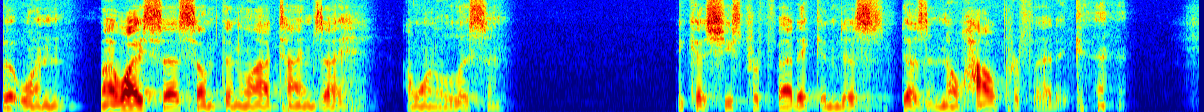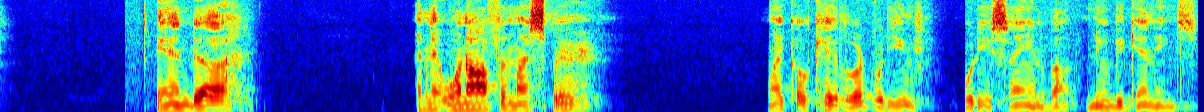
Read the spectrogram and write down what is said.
But when my wife says something, a lot of times I, I want to listen because she's prophetic and just doesn't know how prophetic. and uh, and it went off in my spirit. I'm like, okay, Lord, what are you what are you saying about new beginnings?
